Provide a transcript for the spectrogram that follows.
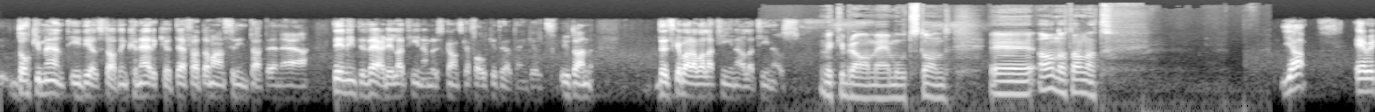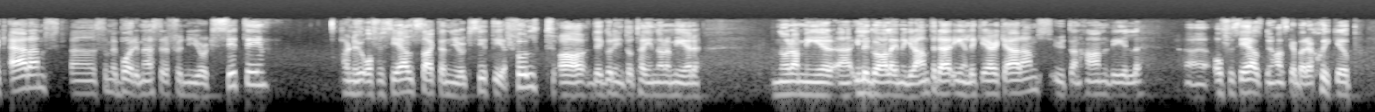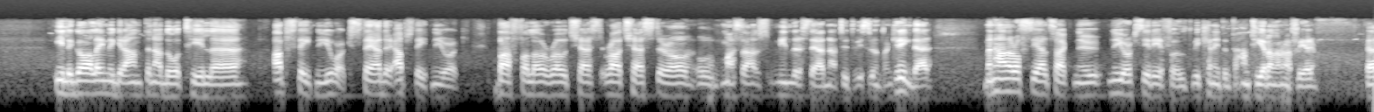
dokument i delstaten Connecticut därför att de anser inte att den är, den är inte värdig latinamerikanska folket helt enkelt. Utan det ska bara vara latina och latinos. Mycket bra med motstånd. Eh, ja, något annat? Ja, Eric Adams eh, som är borgmästare för New York City har nu officiellt sagt att New York City är fullt. Det går inte att ta in några mer, några mer eh, illegala immigranter där enligt Eric Adams utan han vill eh, officiellt nu, han ska börja skicka upp illegala immigranterna då till Upstate New York, städer i Upstate New York. Buffalo, Rochester, Rochester och, och massa mindre städer naturligtvis runt omkring där. Men han har officiellt sagt nu, New York City är fullt, vi kan inte hantera några fler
